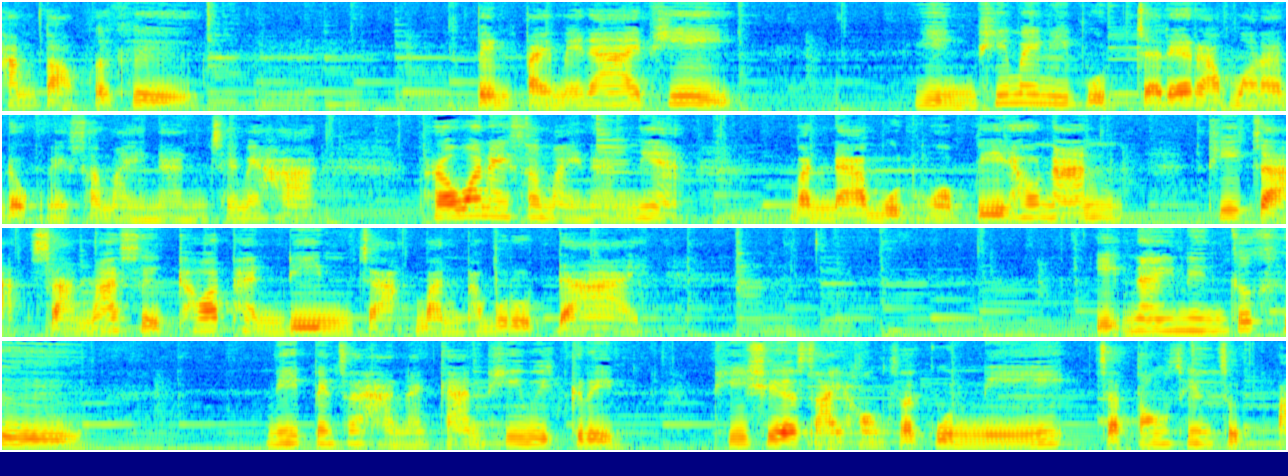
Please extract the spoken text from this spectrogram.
คำตอบก็คือ เป็นไปไม่ได้ที่หญิงที่ไม่มีบุตรจะได้รับมรดกในสมัยนั้นใช่ไหมคะ เพราะว่าในสมัยนั้นเนี่ยบรรดาบุตรหัวปีเท่านั้น ที่จะสามารถสืบทอดแผ่นดินจากบรรพบุรุษได้ อีกในหนึ่งก็คือ นี่เป็นสถานการณ์ที่วิกฤตที่เชื้อสายของสกุลนี้จะต้องสิ้นสุดไป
